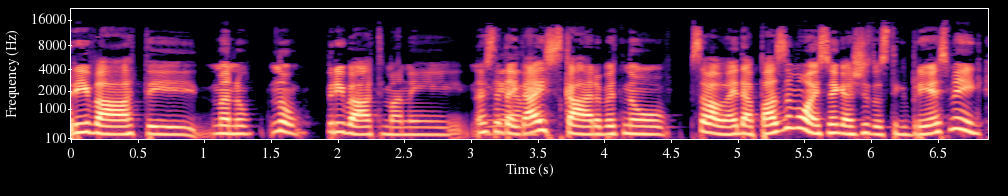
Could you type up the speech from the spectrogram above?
privāti, manu, nu, privāti mani, nu, es neteiktu aizskāra, bet, nu, savā veidā pazemoja. Es vienkārši jutos tik briesmīgi.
